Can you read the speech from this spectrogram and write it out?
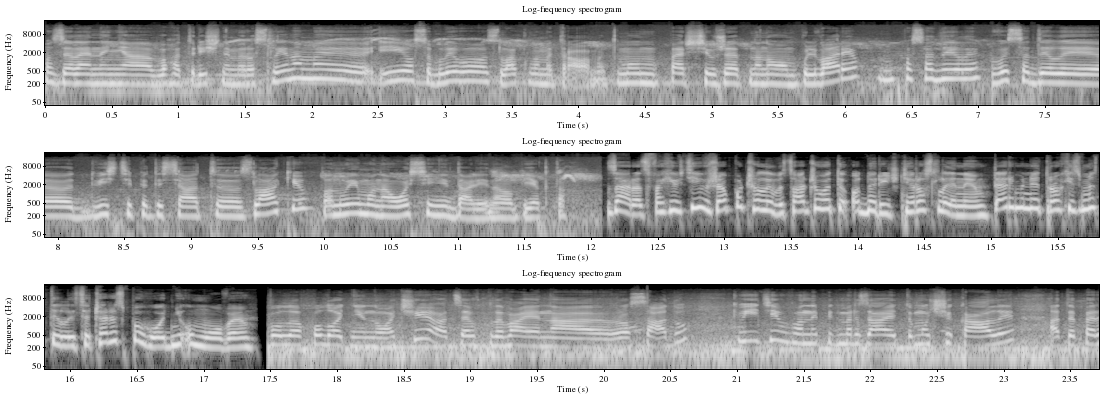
озеленення багаторічними рослинами і особливо злаковими травами. Тому перші вже на новому бульварі посадили. Висадили 250 злаків. Плануємо на осінь і далі на об'єктах. Зараз фахівці вже почали висаджувати однорічні рослини. Терміни трохи змістилися через погодні умови. Були холодні ночі, а це впливає на розсаду квітів. Вони підмерзають, тому чекали. А тепер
